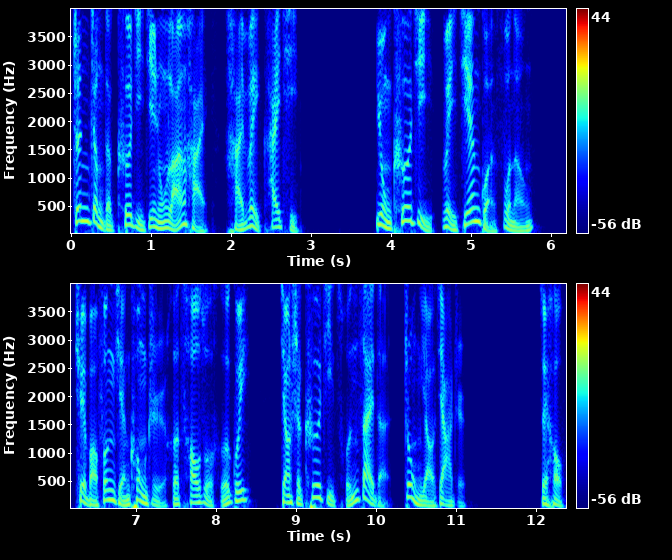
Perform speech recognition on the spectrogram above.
真正的科技金融蓝海还未开启。用科技为监管赋能，确保风险控制和操作合规。将是科技存在的重要价值。最后，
